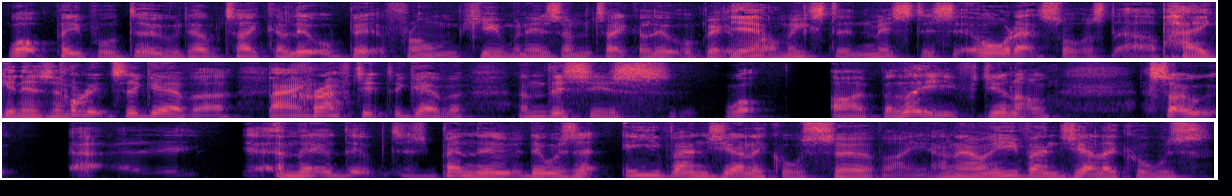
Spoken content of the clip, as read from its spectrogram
what people do, they'll take a little bit from humanism, take a little bit Yeah. from Eastern mysticism, all that sort of stuff, Paganism. put it together, Bang. craft it together, and this is what I believed. You know, so uh, and there, there, there's there, was an evangelical survey, and now evangelicals,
